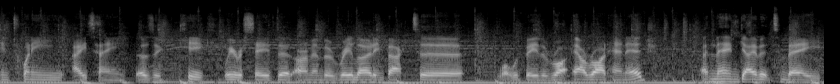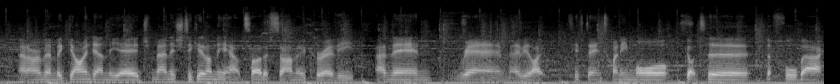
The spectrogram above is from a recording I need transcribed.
in 2018. There was a kick, we received it. I remember reloading back to what would be the right, our right-hand edge and then gave it to me. And I remember going down the edge, managed to get on the outside of Samu Kerevi and then ran maybe like 15, 20 more, got to the fullback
